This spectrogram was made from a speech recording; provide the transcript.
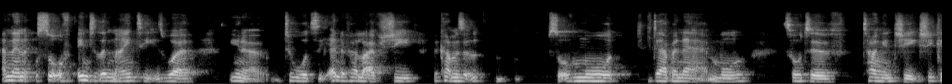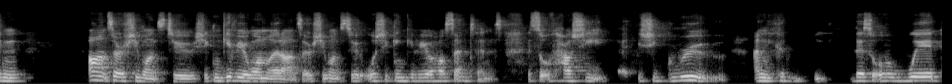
And then sort of into the 90s where you know towards the end of her life she becomes a sort of more debonair, more sort of tongue in cheek. She can answer if she wants to. She can give you a one word answer if she wants to, or she can give you a whole sentence. It's sort of how she she grew, and you could there's sort of a weird,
